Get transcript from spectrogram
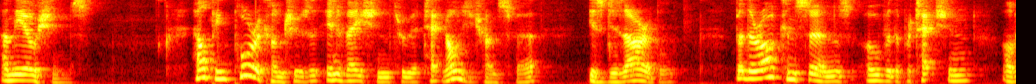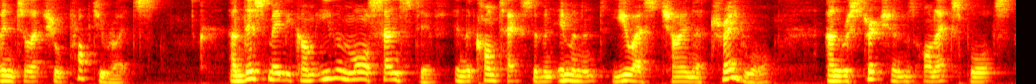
and the oceans. Helping poorer countries with innovation through a technology transfer is desirable, but there are concerns over the protection of intellectual property rights, and this may become even more sensitive in the context of an imminent US China trade war and restrictions on exports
